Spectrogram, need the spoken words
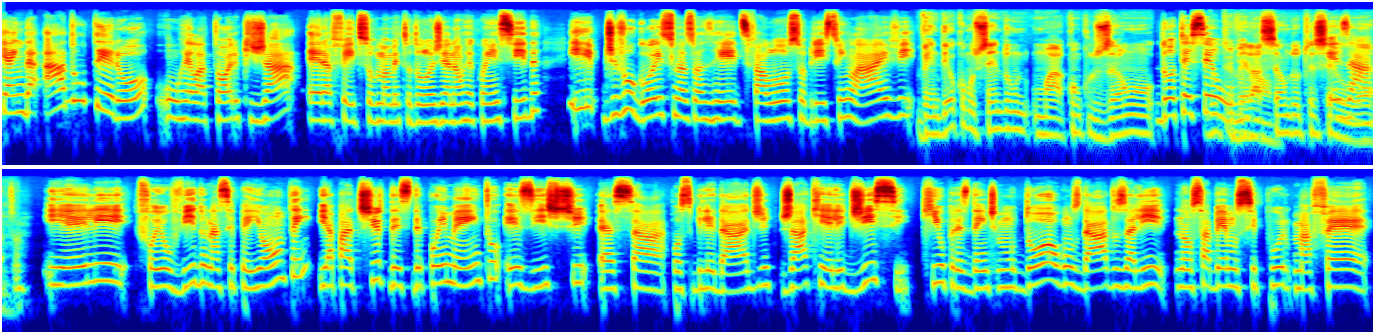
que ainda adulterou o relatório que já era feito sob uma metodologia não reconhecida e divulgou isso nas suas redes, falou sobre isso em live. Vendeu como sendo uma conclusão do TCU. Do revelação do TCU. É. Exato. É. E ele foi ouvido na CPI ontem, e a partir desse depoimento existe essa possibilidade, já que ele disse que o presidente mudou alguns dados ali, não sabemos se por má fé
